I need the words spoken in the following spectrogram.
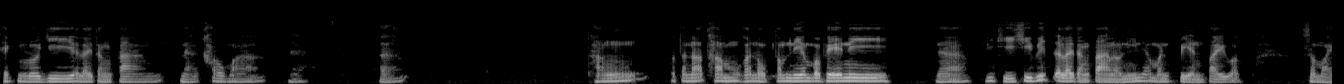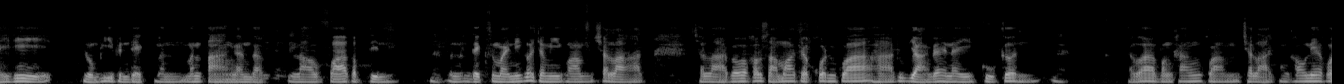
เทคโนโลยีอะไรต่างๆนะเข้ามานะทั้งวัฒนธรรมขนบธรรมเนียมประเพณีนะวิถีชีวิตอะไรต่าง ๆ เหล่านี้เนี่ยมันเปลี่ยนไปกว่าสมัยที่หลวงพี่เป็นเด็กมันมันต่างกันแบบราวฟ้ากับดิน เด็กสมัยนี้ก็จะมีความฉลาดฉลาดเพราะว่าเขาสามารถจะค้นคว้าหาทุกอย่างได้ใน Google นะแต่ว่าบางครั้งความฉลาดของเขาเนี่ยก็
